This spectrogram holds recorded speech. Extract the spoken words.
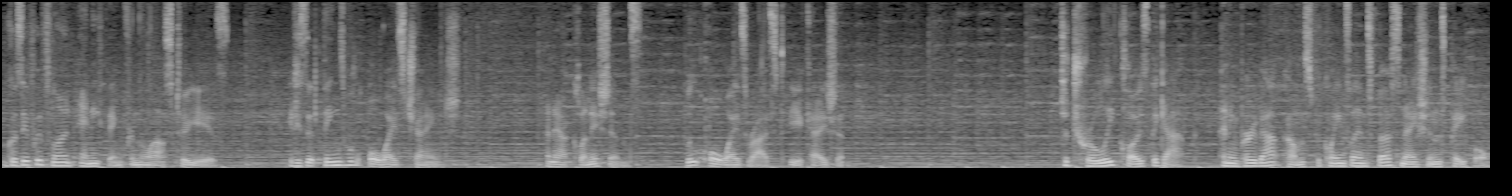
Because if we've learned anything from the last two years, it is that things will always change, and our clinicians will always rise to the occasion. To truly close the gap and improve outcomes for Queensland's First Nations people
